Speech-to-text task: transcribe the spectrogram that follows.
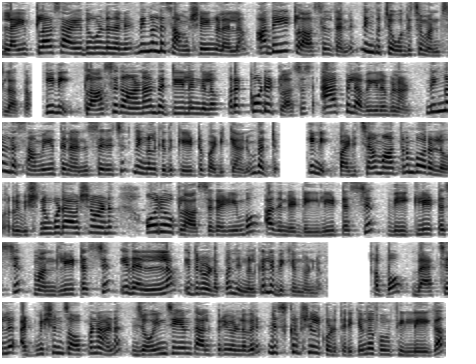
ലൈവ് ക്ലാസ് ആയതുകൊണ്ട് തന്നെ നിങ്ങളുടെ സംശയങ്ങളെല്ലാം അതേ ക്ലാസ്സിൽ തന്നെ നിങ്ങൾക്ക് ചോദിച്ച് മനസ്സിലാക്കാം. ഇനി ക്ലാസ് കാണാൻ പറ്റിയില്ലെങ്കിലോ റെക്കോർഡഡ് ക്ലാസ്സസ് ആപ്പിൽ അവൈലബിൾ ആണ്. നിങ്ങളുടെ സമയത്തിനനുസരിച്ച് നിങ്ങൾക്ക് ഇത് കേട്ട് പഠിക്കാനും പറ്റും. ഇനി പഠിച്ചാൽ മാത്രം പോരല്ലോ റിവിഷനും കൂടെ ആവശ്യമാണ്. ഓരോ ക്ലാസ് കഴിയുമ്പോൾ അതിന്റെ daily test weekly test monthly test ഇതെല്ലാം ഇതിനോടൊപ്പം നിങ്ങൾക്ക് ലഭിക്കുന്നുണ്ട്. അപ്പോൾ ബാച്ചിൽ അഡ്മിഷൻസ് ഓപ്പൺ ആണ്. ജോയിൻ ചെയ്യാൻ താല്പര്യമുള്ളവർ ഡിസ്ക്രിപ്ഷനിൽ കൊടുത്തിരിക്കുന്ന ഫോം ഫില്ല് ചെയ്യുക.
